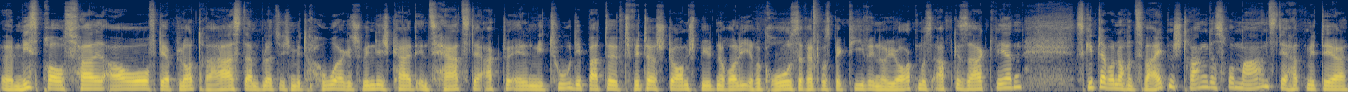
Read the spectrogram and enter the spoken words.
äh, Missbrauchsfall auf. Der Plot rast dann plötzlich mit hoher Geschwindigkeit ins Herz der aktuellen MeToo-Debatte. Twitter-Storm spielt eine Rolle. Ihre große Retrospektive in New York muss abgesagt werden. Es gibt aber noch einen zweiten Strang des Romans. Der hat mit der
